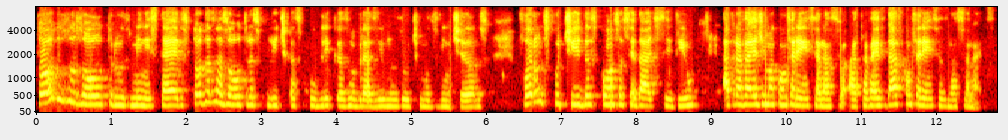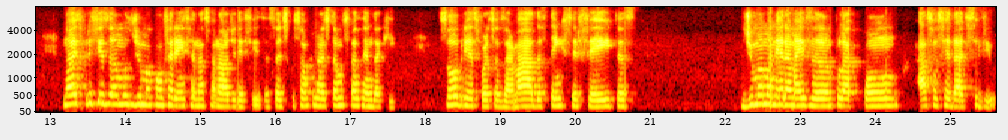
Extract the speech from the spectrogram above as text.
todos os outros ministérios, todas as outras políticas públicas no Brasil nos últimos 20 anos foram discutidas com a sociedade civil através de uma conferência através das conferências nacionais. Nós precisamos de uma conferência nacional de defesa. Essa discussão que nós estamos fazendo aqui sobre as Forças Armadas tem que ser feita de uma maneira mais ampla com a sociedade civil.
